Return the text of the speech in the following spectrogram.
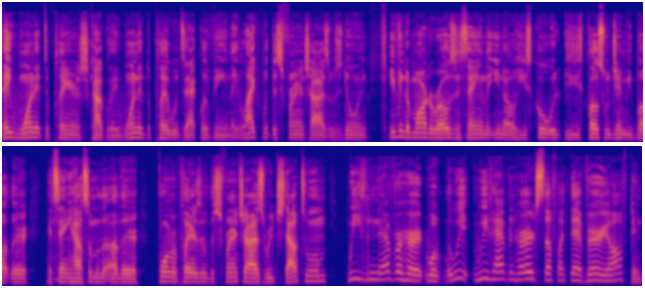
They wanted to play in Chicago. They wanted to play with Zach LaVine. They liked what this franchise was doing. Even DeMar DeRozan saying that, you know, he's cool with he's close with Jimmy Butler and saying how some of the other former players of this franchise reached out to him. We've never heard well, we we haven't heard stuff like that very often.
